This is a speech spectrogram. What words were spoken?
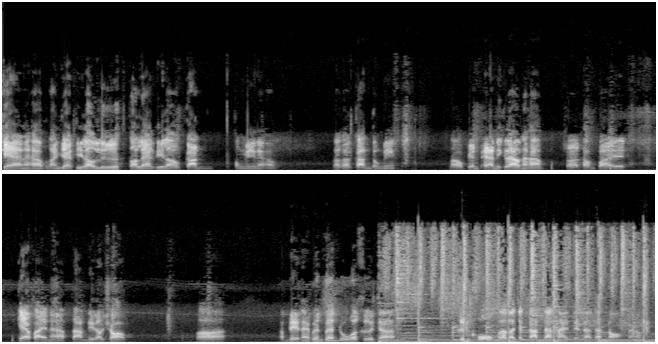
แก้นะครับ หลังจากที่เราลื้อตอนแรกที่เรากั้นตรงนี้นะครับ แล้วก็กั้นตรงนี้ เราเปลี่ยนแผนอีกแล้วนะครับ ก็ทำไปแก้ไปนะครับ ตามที่เราชอบก็อัปเดตให้เพื่อนๆดูก็คือจะขึ้นโครงแล้วก็จะกั้นด้านในเสร็จแล้วด้านนอกนะครับ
